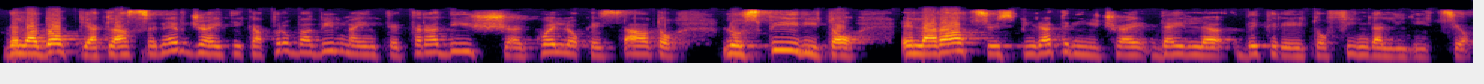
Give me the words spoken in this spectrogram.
della doppia classe energetica probabilmente tradisce quello che è stato lo spirito e la razza ispiratrice del decreto fin dall'inizio.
